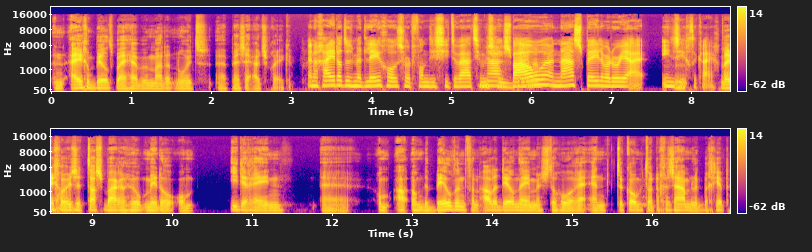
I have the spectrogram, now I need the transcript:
een eigen beeld bij hebben, maar dat nooit eh, per se uitspreken. En dan ga je dat dus met Lego een soort van die situatie misschien Naspelen. bouwen en naspelen, waardoor je inzichten krijgt. Lego is het tastbare hulpmiddel om iedereen, eh, om, om de beelden van alle deelnemers te horen en te komen tot een gezamenlijk begrip.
